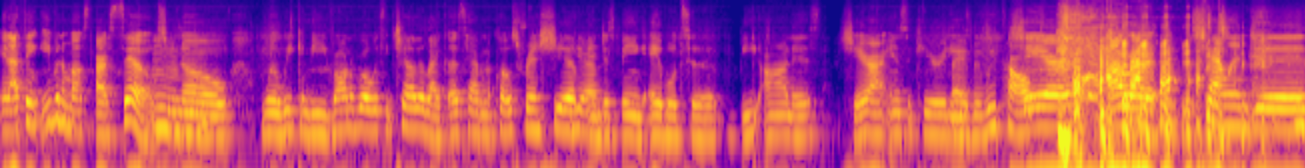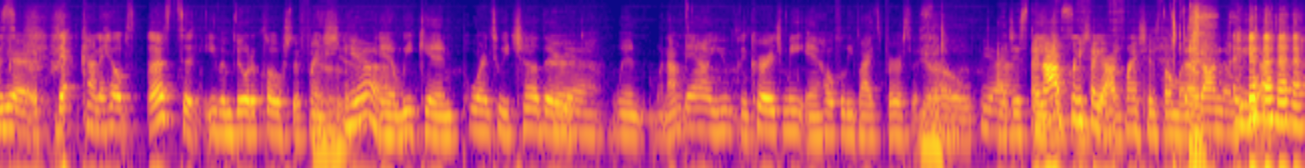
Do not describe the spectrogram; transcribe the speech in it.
and i think even amongst ourselves you mm-hmm. know when we can be vulnerable with each other like us having a close friendship Yeah. and just being able to be honest share our insecurities Baby, we talk. share our challenges Yes. that kind of helps us to even build a closer friendship Yeah. and we can pour into each other Yeah. when when i'm down you can encourage me and hopefully vice versa Yeah. so Yeah. i just and I it's appreciate our friendship so much. Y'all know we are,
